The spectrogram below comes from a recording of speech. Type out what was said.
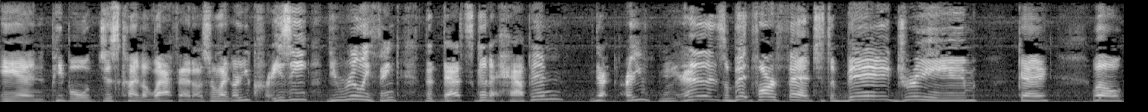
and people just kind of laugh at us or like, are you crazy? Do you really think that that's to happen? Are you, eh, it's a bit far fetched. It's a big dream. Okay. Well,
